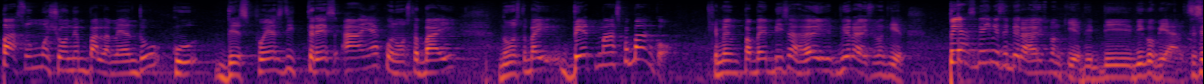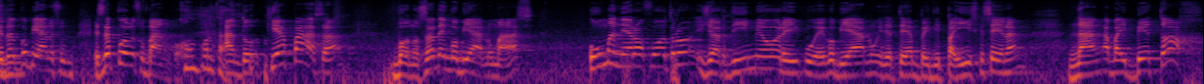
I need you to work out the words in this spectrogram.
passa uma moção no parlamento que depois de três anos, que nós vai, nós vai bet mais para o banco. Para bisa huis, vira huis banqueiro. PSB mesmo vira huis banqueiro de, de, de governo. Se você governo, é povo do banco. Comportado. Então, o que passa? Bom, nós estamos em governo, mas uma maneira ou outra, jardim meu rico é governo e de tempo e de país que seja, não vai betor,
